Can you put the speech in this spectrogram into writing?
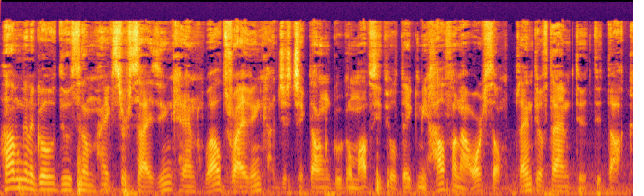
I'm gonna go do some exercising and while driving, I just checked on Google Maps. It will take me half an hour, so plenty of time to, to talk.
